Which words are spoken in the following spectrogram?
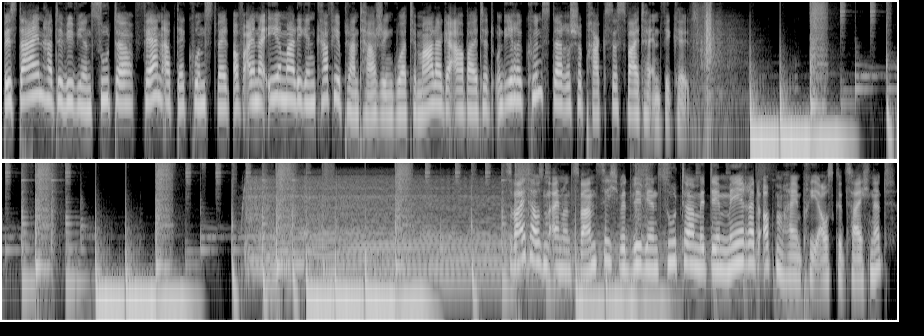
Bis dahin hatte Vivian Suter fernab der Kunstwelt auf einer ehemaligen Kaffeeplantage in Guatemala gearbeitet und ihre künstlerische Praxis weiterentwickelt. 2021 wird Vivian Suter mit dem Meret Oppenheim Prix ausgezeichnet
